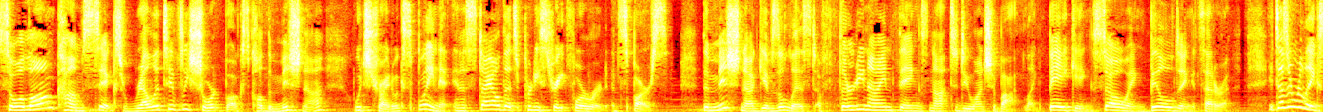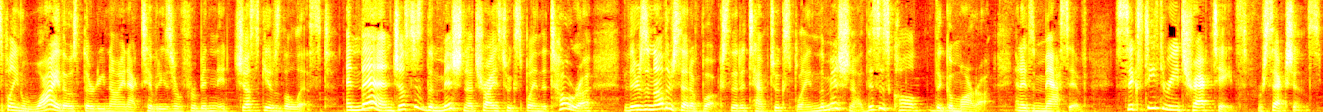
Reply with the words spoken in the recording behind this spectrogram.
So along come six relatively short books called the Mishnah, which try to explain it in a style that's pretty straightforward and sparse. The Mishnah gives a list of 39 things not to do on Shabbat, like baking, sewing, building, etc. It doesn't really explain why those 39 activities are forbidden, it just gives the list. And then, just as the Mishnah tries to explain the Torah, there's another set of books that attempt to explain the Mishnah. This is called the Gemara, and it's massive 63 tractates or sections.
